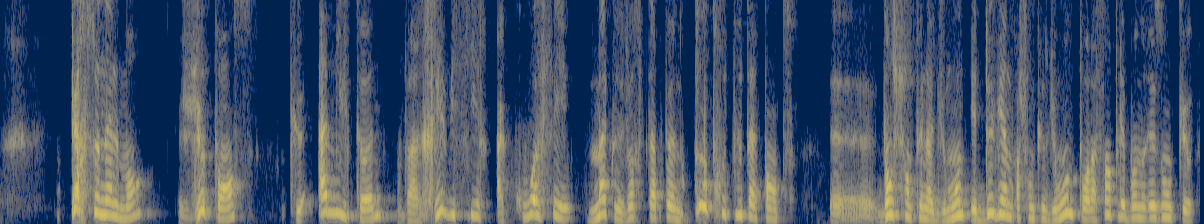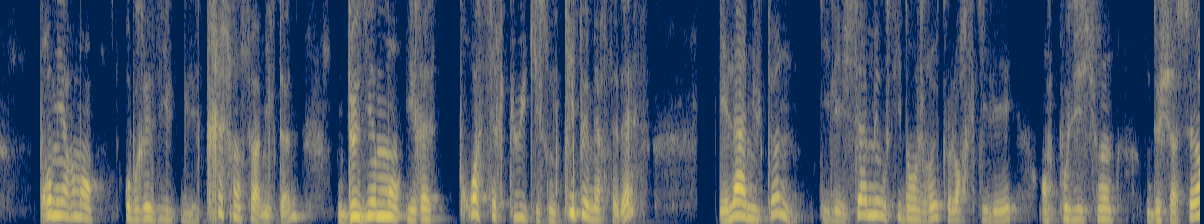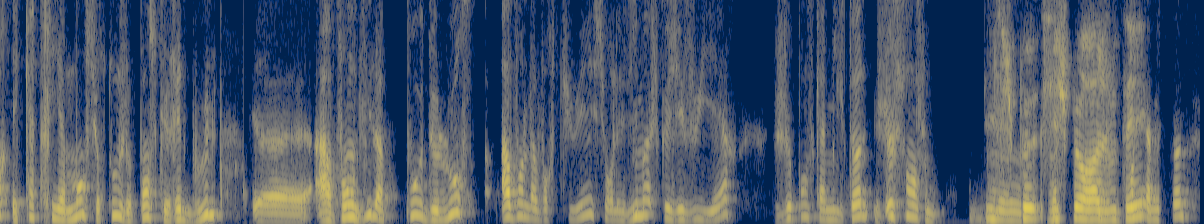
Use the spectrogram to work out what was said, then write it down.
Personnellement, je pense que Hamilton va réussir à coiffer Max Verstappen contre toute attente euh, dans le championnat du monde et deviendra champion du monde pour la simple et bonne raison que, premièrement, au Brésil, il est très chanceux Hamilton. Deuxièmement, il reste trois circuits qui sont typés Mercedes. Et là, Hamilton, il est jamais aussi dangereux que lorsqu'il est en position de chasseurs. Et quatrièmement, surtout, je pense que Red Bull euh, a vendu la peau de l'ours avant de l'avoir tué. Sur les images que j'ai vues hier, je pense qu'Hamilton, je change. Si, je peux, si je peux rajouter,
